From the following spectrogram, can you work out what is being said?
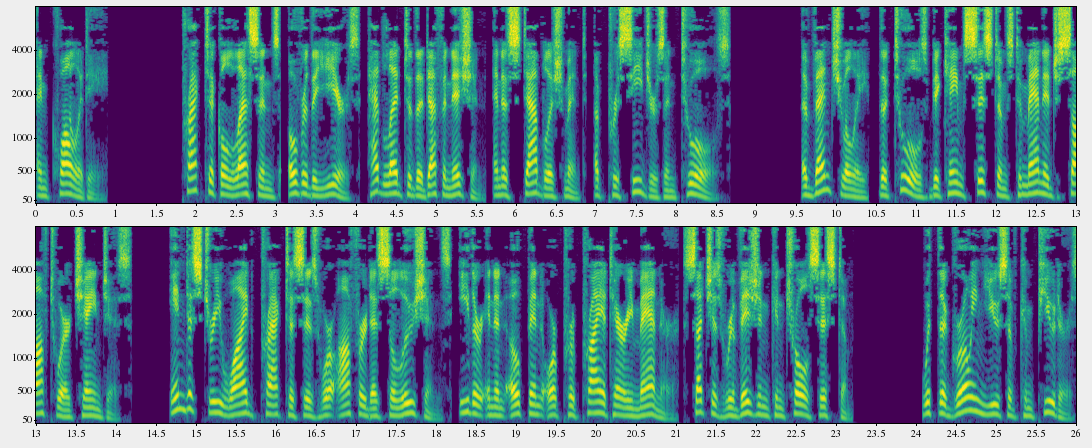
and quality. Practical lessons, over the years, had led to the definition, and establishment, of procedures and tools. Eventually, the tools became systems to manage software changes. Industry-wide practices were offered as solutions, either in an open or proprietary manner such as revision control system. With the growing use of computers,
